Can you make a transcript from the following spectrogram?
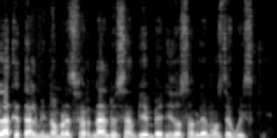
Hola, ¿qué tal? Mi nombre es Fernando y sean bienvenidos a Hablemos de Whisky.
